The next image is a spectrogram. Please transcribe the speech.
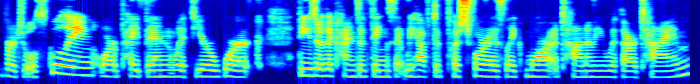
virtual schooling or pipe in with your work, these are the kinds of things that we have to push for as like more autonomy with our time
